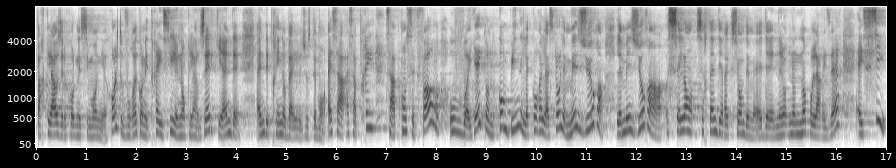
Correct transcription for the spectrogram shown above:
par Clauser, Horne, Simoni et Holt. Vous reconnaîtrez ici le nom Clauser qui est un des, prix Nobel, justement. Et ça, ça prend cette forme où vous voyez qu'on combine les les mesures, les mesures selon certaines directions de, de non polarisées. Et si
